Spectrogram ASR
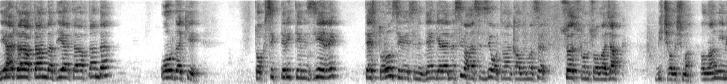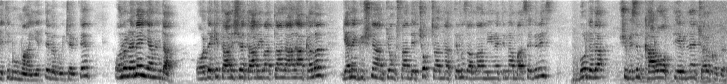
diğer taraftan da diğer taraftan da oradaki toksikleri temizleyerek testosteron seviyesinin dengelenmesi ve halsizliği ortadan kaldırması söz konusu olacak bir çalışma. Allah'ın nimeti bu mahiyette ve bu içerikte. Onun hemen yanında oradaki tarih ve tahribatlarla alakalı gene güçlü antioksidan diye çokça anlattığımız Allah'ın nimetinden bahsederiz. Burada da şu bizim kara ot diye bilinen çörek otu.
